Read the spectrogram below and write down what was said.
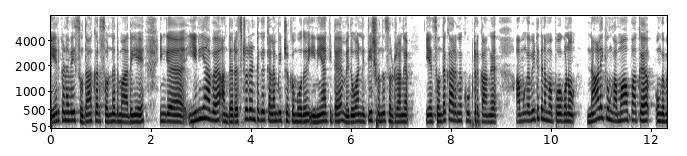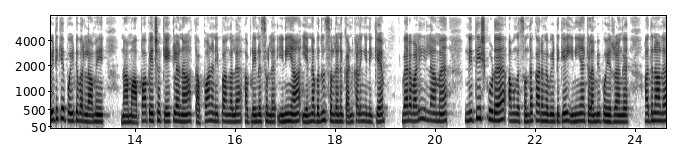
ஏற்கனவே சுதாகர் சொன்னது மாதிரியே இங்கே இனியாவை அந்த ரெஸ்டாரண்ட்டுக்கு கிளம்பிட்டு இருக்கும்போது இனியா கிட்ட மெதுவாக நிதிஷ் வந்து சொல்கிறாங்க என் சொந்தக்காரங்க கூப்பிட்ருக்காங்க அவங்க வீட்டுக்கு நம்ம போகணும். நாளைக்கு உங்கள் அம்மாவை பார்க்க உங்கள் வீட்டுக்கே போயிட்டு வரலாமே. நாம் அப்பா பேச்சை கேட்கலனா தப்பாக நினைப்பாங்கல்ல அப்படின்னு சொல்ல இனியா என்ன பதில் சொல்லன்னு கண் கலங்கி நிற்க வேற வழி இல்லாமல் நிதிஷ் கூட அவங்க சொந்தக்காரங்க வீட்டுக்கே இனியா கிளம்பி போயிடுறாங்க. அதனால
